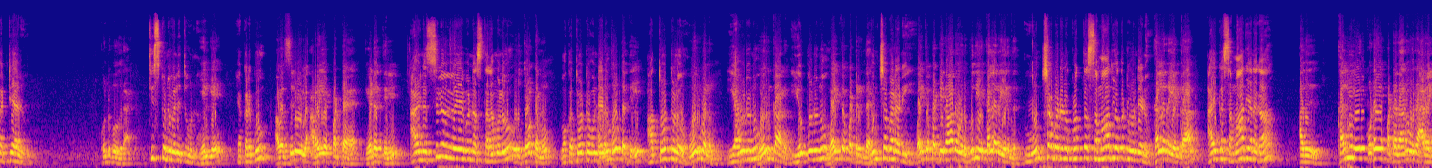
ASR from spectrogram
కట్టారు கொண்டு போகிறார்கள் తీసుకొని వెళుతూ ఉన్నారు எங்கே ఎక్కడకు அவர் சிலுவையில் அறையப்பட்ட இடத்தில் ఆయన సిలువ వేయబడిన స్థలములో ஒரு தோட்டமும் ఒక తోట அந்த ఉండేను தோட்டத்தில் ఆ తోటలో ஒருவனும் ఎవడును ஒரு காலம் ఎప్పుడును வைக்கப்பட்டிருந்த ఉంచబడని வைக்கப்பட்டிராத ஒரு புதிய கல்லறை இருந்தது ఉంచబడని క్రొత్త సమాధి ఒకటి ఉండేను கல்லறை என்றால் ఆ యొక్క సమాధి అనగా அது கல்லிலே குடையப்பட்டதான ஒரு அறை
